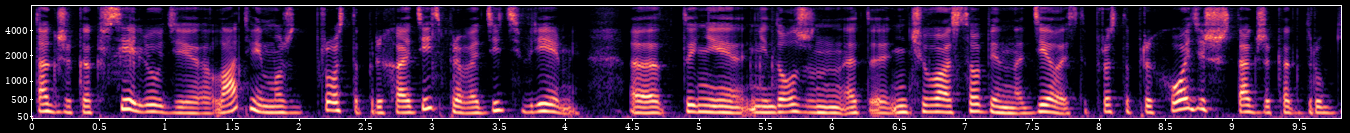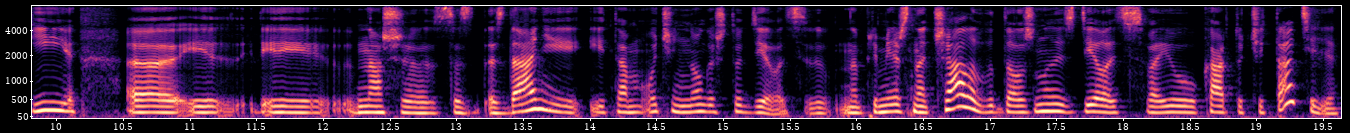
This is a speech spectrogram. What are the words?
так же, как все люди Латвии, может просто приходить, проводить время. Ты не, не должен это ничего особенно делать. Ты просто приходишь, так же, как другие, и, и наше здание, и там очень много что делать. Например, сначала вы должны сделать свою карту читателя,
